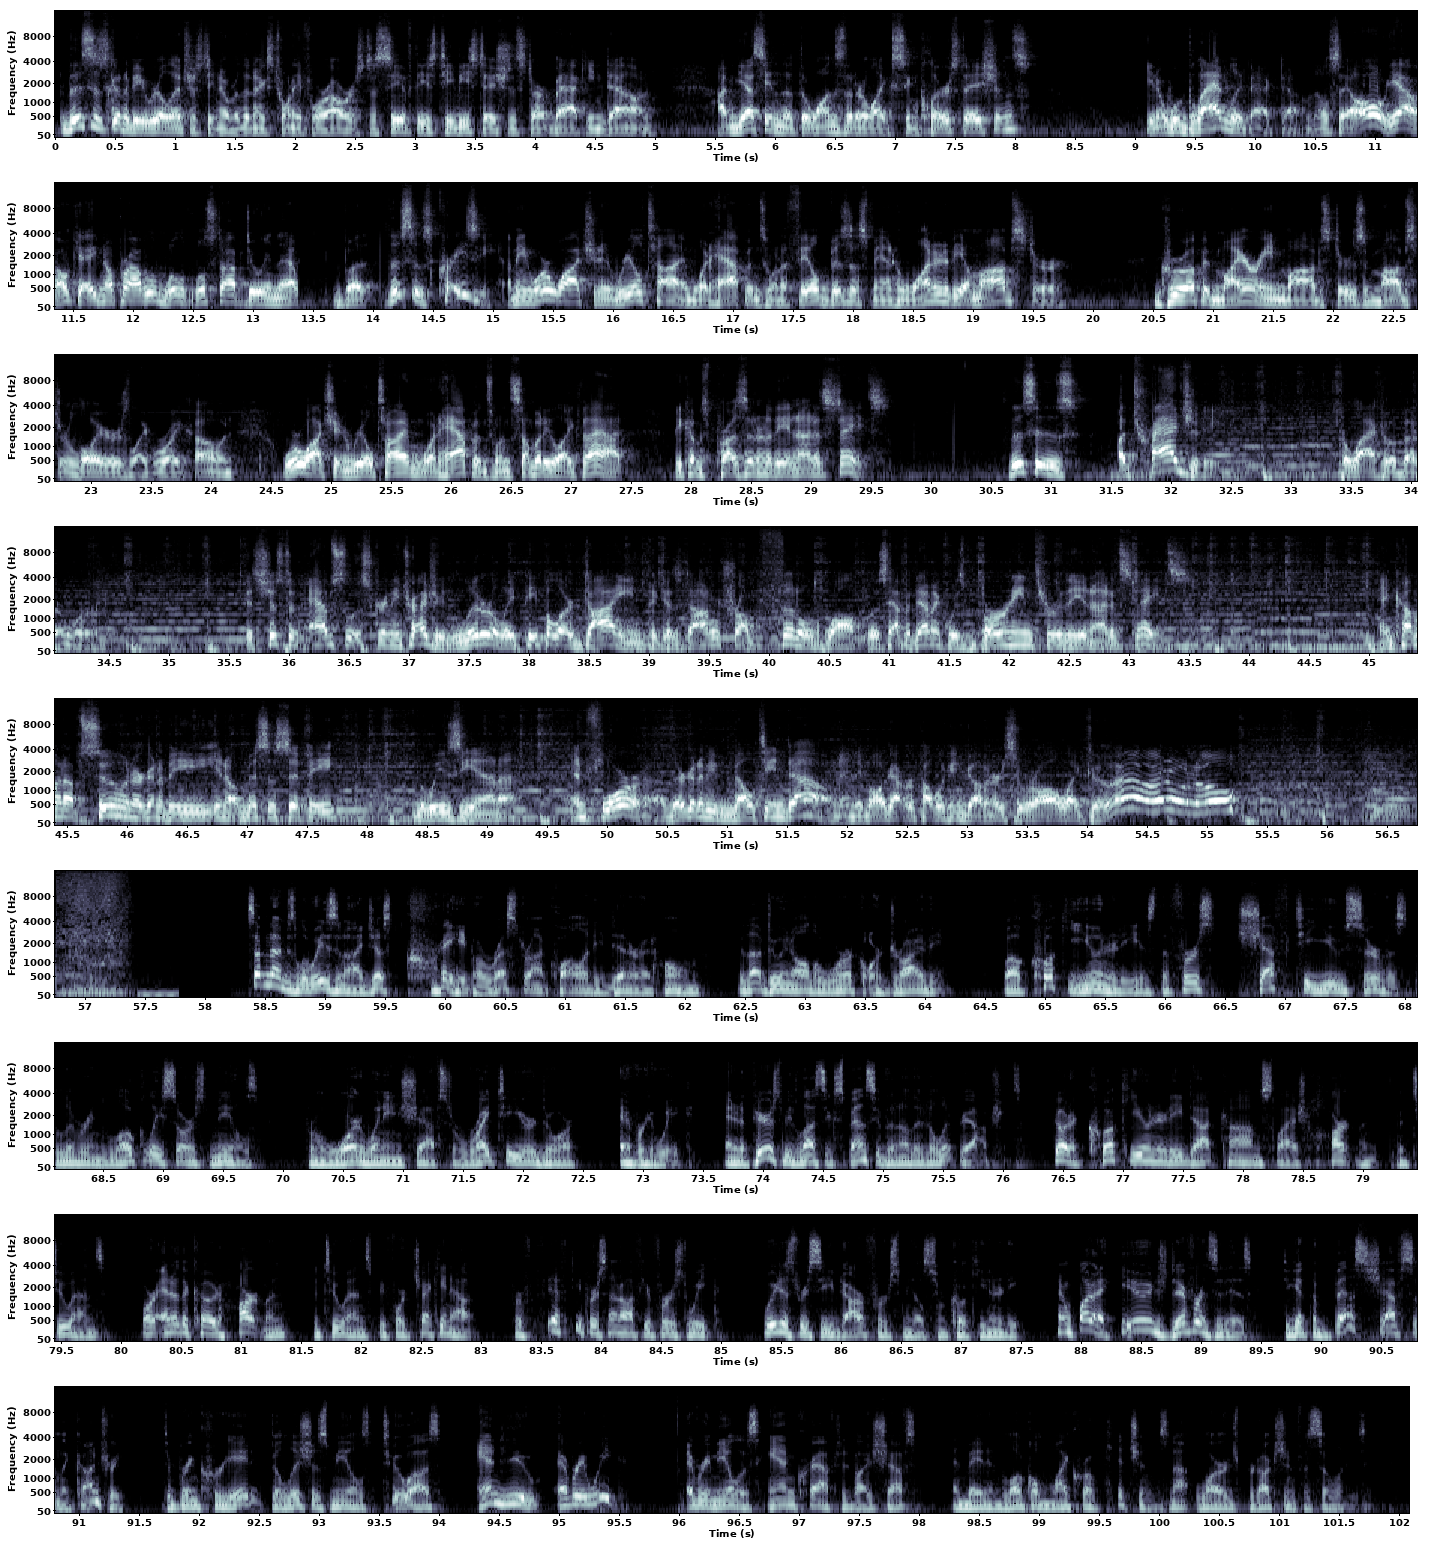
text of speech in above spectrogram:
This is going to be real interesting over the next 24 hours to see if these TV stations start backing down. I'm guessing that the ones that are like Sinclair stations, you know, will gladly back down. They'll say, "Oh yeah, okay, no problem. We'll we'll stop doing that." But this is crazy. I mean, we're watching in real time what happens when a failed businessman who wanted to be a mobster grew up admiring mobsters and mobster lawyers like Roy Cohn. We're watching in real time what happens when somebody like that becomes president of the United States. This is a tragedy, for lack of a better word. It's just an absolute screaming tragedy. Literally, people are dying because Donald Trump fiddled while this epidemic was burning through the United States. And coming up soon are going to be, you know, Mississippi, Louisiana, and Florida. They're going to be melting down, and they've all got Republican governors who are all like, oh, I don't know. Sometimes Louise and I just crave a restaurant quality dinner at home without doing all the work or driving. Well, Cook Unity is the first chef to you service delivering locally sourced meals from award winning chefs right to your door every week. And it appears to be less expensive than other delivery options. Go to cookunity.com slash Hartmann with two N's or enter the code Hartmann with two N's before checking out for 50% off your first week. We just received our first meals from Cook Unity, and what a huge difference it is to get the best chefs in the country to bring creative, delicious meals to us and you every week. Every meal is handcrafted by chefs and made in local micro kitchens, not large production facilities.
